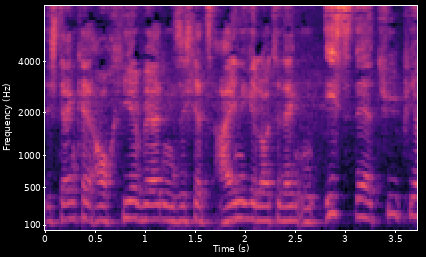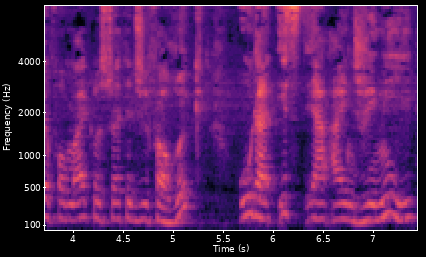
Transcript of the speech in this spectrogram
ich denke, auch hier werden sich jetzt einige Leute denken, ist der Typ hier von MicroStrategy verrückt? Oder ist er ein Genie,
